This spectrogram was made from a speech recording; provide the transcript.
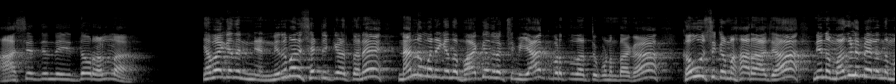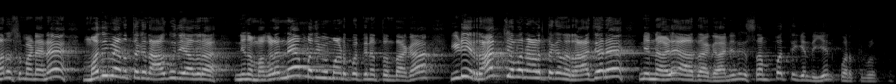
ಆಸೆದಿಂದ ಇದ್ದವ್ರು ಅಲ್ಲ. ಯಾವಾಗಿಂದ ನಿ- ನಿರ್ಮಲ ಶೆಟ್ಟಿ ಕೇಳ್ತಾನೆ, ನನ್ನ ಮನೆಗಿಂದ ಭಾಗ್ಯದ ಲಕ್ಷ್ಮಿ ಯಾಕೆ ಬರ್ತದ? ಅಂತ ತಿಳ್ಕೊಂಡಾಗ ಕೌಶಿಕ ಮಹಾರಾಜ, ನಿನ್ನ ಮಗಳ ಮೇಲಿಂದ ಮನಸ್ಸು ಮಾಡ್ಯಾನೆ ಮದುವೆ ಅನ್ನತಕ್ಕಂಥ ಆಗುದೇ ಆದ್ರೆ ನಿನ್ನ ಮಗಳನ್ನೇ ಮದುವೆ ಮಾಡ್ಕೋತೀನಿ ಅಂತಂದಾಗ ಇಡೀ ರಾಜ್ಯವನ್ನು ಆಳ್ತಕ್ಕಂಥ ರಾಜನೇ ನಿನ್ನ ಹಳೆ ಆದಾಗ ನಿನಗೆ ಸಂಪತ್ತಿಗೆಂದು ಏನು ಕೊರತೆ ಬೀಳ್ತದೆ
